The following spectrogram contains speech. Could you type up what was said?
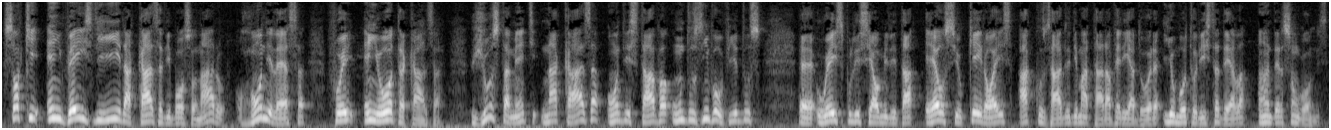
Só que, em vez de ir à casa de Bolsonaro, Rony Lessa foi em outra casa, justamente na casa onde estava um dos envolvidos, eh, o ex-policial militar Elcio Queiroz, acusado de matar a vereadora e o motorista dela, Anderson Gomes.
